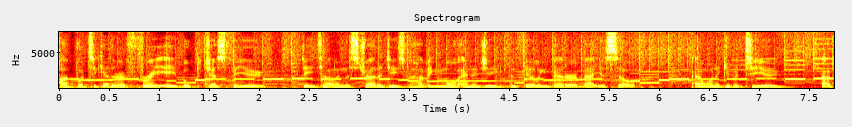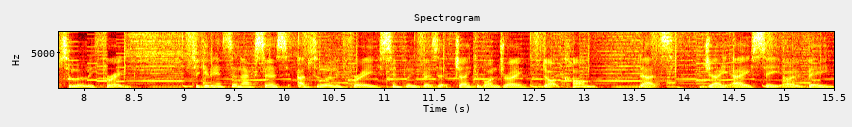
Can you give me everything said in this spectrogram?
I've put together a free ebook just for you, detailing the strategies for having more energy and feeling better about yourself. And I want to give it to you absolutely free. To get instant access absolutely free, simply visit jacobandreae.com. That's J A C O B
